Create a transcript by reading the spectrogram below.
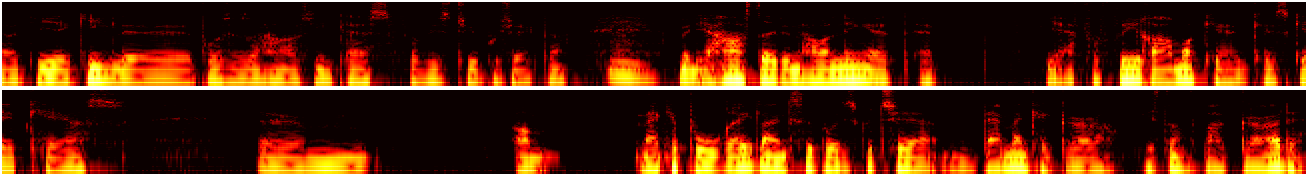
og de agile processer har sin plads for visse typer projekter. Mm. Men jeg har stadig den holdning, at, at ja, for fri rammer kan, kan skabe kaos. Øhm, om man kan bruge rigtig lang tid på at diskutere, hvad man kan gøre, i stedet for bare at gøre det.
